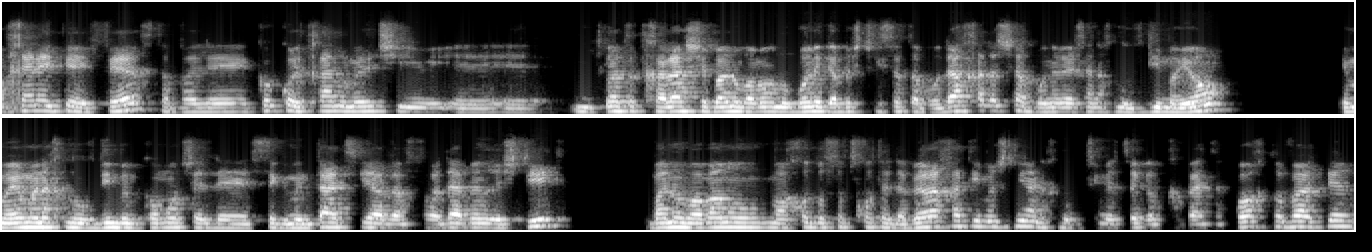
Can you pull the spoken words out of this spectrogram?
אכן API first, אבל קודם כל התחלנו מאיזושהי, מתקודת התחלה שבאנו ואמרנו בואו נגבש תפיסת עבודה חדשה, בואו נראה איך אנחנו עובדים היום. אם היום אנחנו עובדים במקומות של סגמנטציה והפרדה בין רשתית, באנו ואמרנו, מערכות בסוף צריכות לדבר אחת עם השנייה, אנחנו רוצים לייצג גם חוויית לקוח טובה יותר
